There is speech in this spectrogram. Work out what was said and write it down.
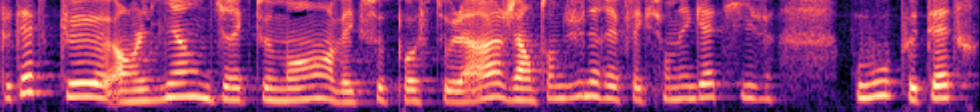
Peut-être que en lien directement avec ce poste-là, j'ai entendu des réflexions négatives ou peut-être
